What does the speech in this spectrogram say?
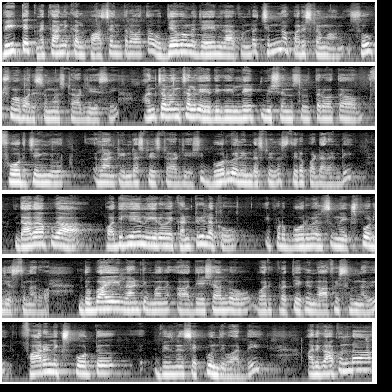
బీటెక్ మెకానికల్ పాస్ అయిన తర్వాత ఉద్యోగంలో చేయని కాకుండా చిన్న పరిశ్రమ సూక్ష్మ పరిశ్రమ స్టార్ట్ చేసి అంచెలంచెలుగా ఎదిగి లేట్ మిషన్స్ తర్వాత ఫోర్జింగ్ ఇలాంటి ఇండస్ట్రీ స్టార్ట్ చేసి బోర్వెల్ ఇండస్ట్రీలో స్థిరపడ్డారండి. దాదాపుగా పదిహేను ఇరవై కంట్రీలకు ఇప్పుడు బోర్వెల్స్ను ఎక్స్పోర్ట్ చేస్తున్నారు. దుబాయ్ లాంటి మన ఆ దేశాల్లో వారికి ప్రత్యేకంగా ఆఫీసులు ఉన్నవి. ఫారెన్ ఎక్స్పోర్ట్ బిజినెస్ ఎక్కువ ఉంది వారిది. అది కాకుండా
